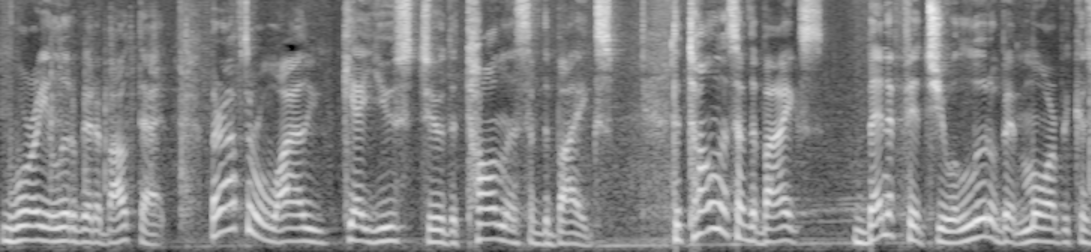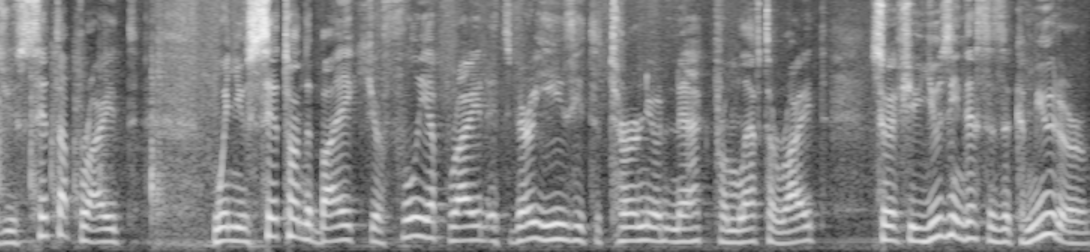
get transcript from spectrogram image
worry a little bit about that. But after a while, you get used to the tallness of the bikes. The tallness of the bikes benefits you a little bit more because you sit upright. When you sit on the bike, you're fully upright. It's very easy to turn your neck from left to right. So if you're using this as a commuter,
